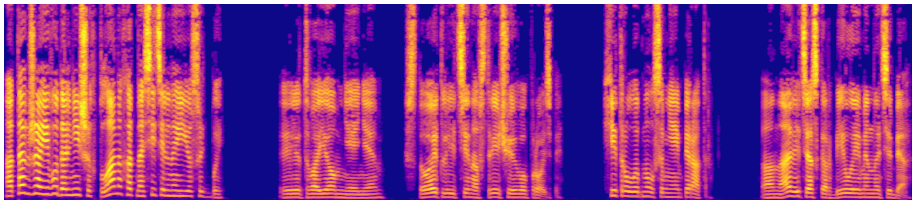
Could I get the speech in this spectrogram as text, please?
а также о его дальнейших планах относительно ее судьбы. «И твое мнение, стоит ли идти навстречу его просьбе?» — хитро улыбнулся мне император. «Она ведь оскорбила именно тебя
